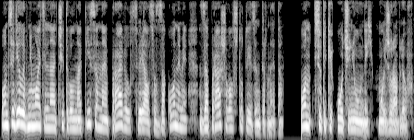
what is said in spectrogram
Он сидел и внимательно отчитывал написанное, правил, сверялся с законами, запрашивал что-то из интернета. Он все-таки очень умный, мой Журавлев.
